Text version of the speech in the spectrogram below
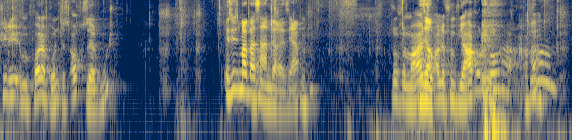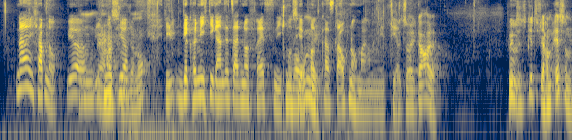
Chili im Vordergrund ist auch sehr gut. es ist mal was anderes, ja. So für mal, So. so alle fünf Jahre oder so. Na, ich habe noch. Wir, ich Ja, muss hier, noch. wir können nicht die ganze Zeit nur fressen. Ich muss Warum hier nicht? Podcast auch noch machen mit dir. Ist doch egal. Jetzt geht's, wir haben Essen.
